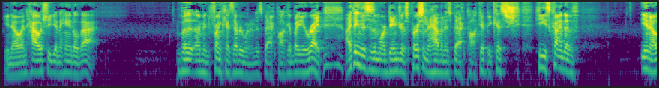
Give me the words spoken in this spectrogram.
you know, and how is she going to handle that? But I mean, Frank has everyone in his back pocket. But you're right. I think this is a more dangerous person to have in his back pocket because she, he's kind of, you know,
